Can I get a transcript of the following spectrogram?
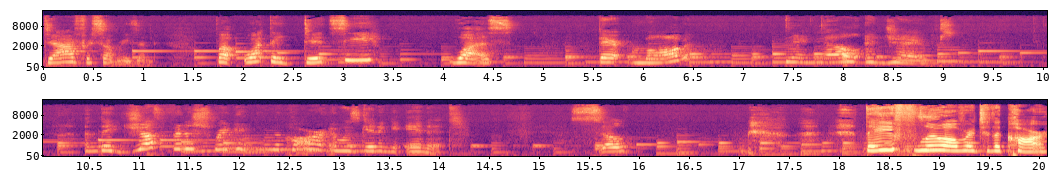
Dad for some reason, but what they did see was their mom, Danielle, and James. And they just finished spray painting the car and was getting in it. So they flew over to the car.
